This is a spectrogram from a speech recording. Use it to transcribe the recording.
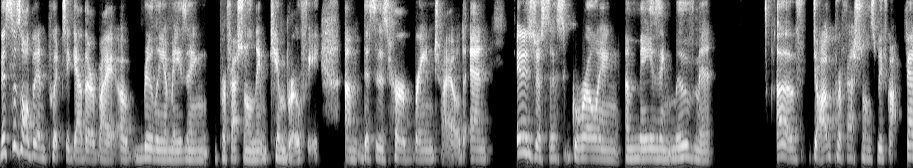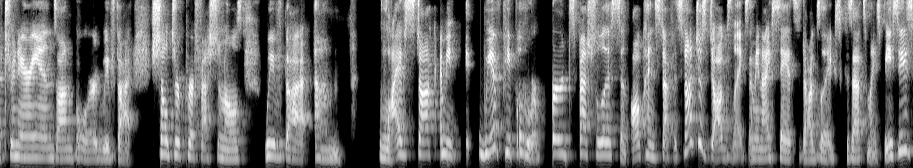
this has all been put together by a really amazing professional named Kim Brophy. Um, this is her brainchild, and it is just this growing, amazing movement of dog professionals. We've got veterinarians on board. We've got shelter professionals. We've got um, livestock. I mean, we have people who are bird specialists and all kinds of stuff. It's not just dog's legs. I mean, I say it's dog's legs because that's my species,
